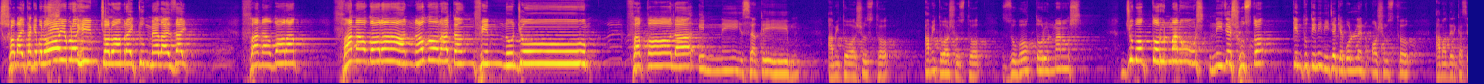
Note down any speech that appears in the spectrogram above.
সবাই তাকে বলো ইব্রাহিম, চলো আমরা একটু মেলায় যাই। ফানাদরা ফানাদরা নজরাতান ফিন নুজুম ফাকালা ইন্নী সাকিম আমি তো অসুস্থ, আমি তো অসুস্থ। যুবক, তরুণ মানুষ। যুবক, তরুণ মানুষ নিজে সুস্থ, কিন্তু তিনি নিজেকে বললেন অসুস্থ। আমাদের কাছে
